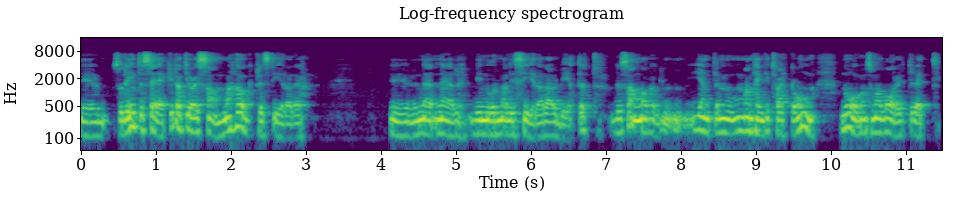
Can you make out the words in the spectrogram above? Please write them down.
Eh, så det är inte säkert att jag är samma högpresterare eh, när, vi normaliserar arbetet. Det är samma egentligen om man tänker tvärtom. Någon som har varit rätt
